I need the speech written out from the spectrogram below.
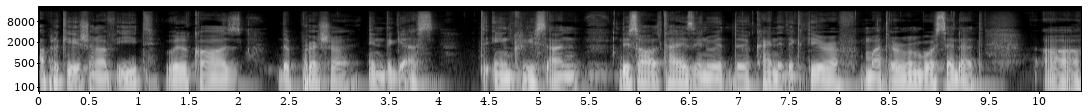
application of heat will cause the pressure in the gas to increase. And this all ties in with the kinetic theory of matter. Remember we said that uh,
